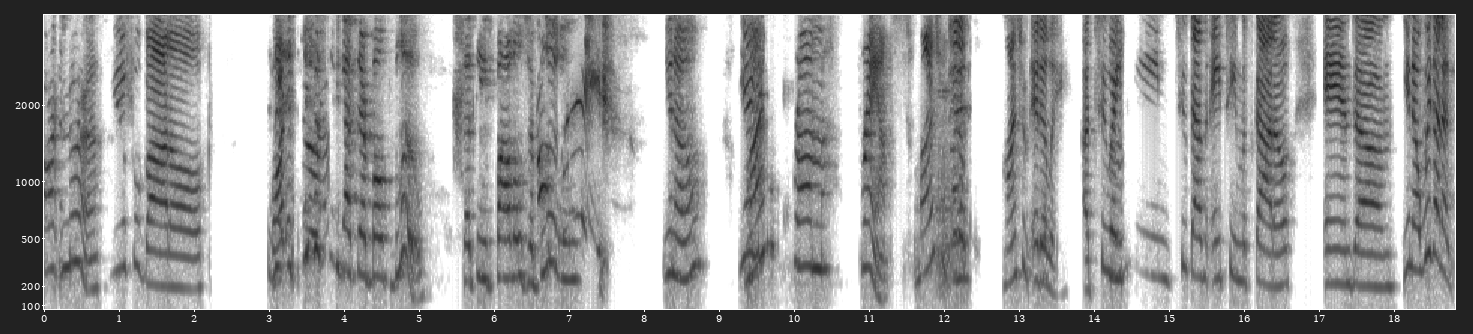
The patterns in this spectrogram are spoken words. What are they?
partner. Beautiful bottle. It's interesting that they're both blue. That these bottles are oh, blue. Oh, you know, yeah. Mine is from France. Mine's from Italy. Mine's from Italy. A 218, mm-hmm. 2018 Moscato. And, um, you know, we're going to,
